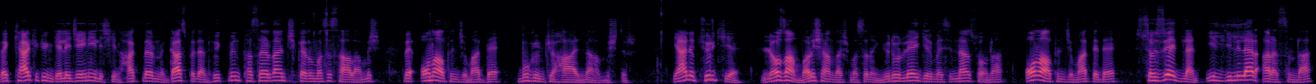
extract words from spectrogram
ve Kerkük'ün geleceğine ilişkin haklarını gasp eden hükmün tasarıdan çıkarılması sağlanmış ve 16. madde bugünkü halini almıştır. Yani Türkiye, Lozan Barış Anlaşması'nın yürürlüğe girmesinden sonra 16. maddede sözü edilen ilgililer arasında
